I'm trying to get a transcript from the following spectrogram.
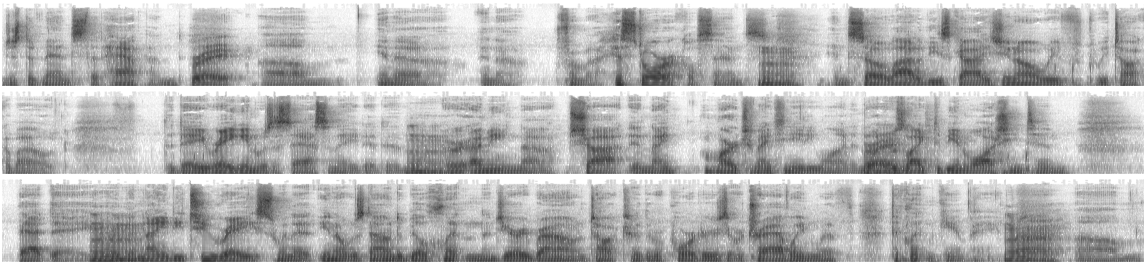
just events that happened Right. Um, in a in a from a historical sense. Mm-hmm. And so a lot of these guys, you know, we've we talk about the day Reagan was assassinated, and, mm-hmm. or I mean, uh, shot in ni- March of 1981, and what it was like to be in Washington that day, or the '92 race when it you know was down to Bill Clinton and Jerry Brown. Talked to the reporters that were traveling with the Clinton campaign, Um,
